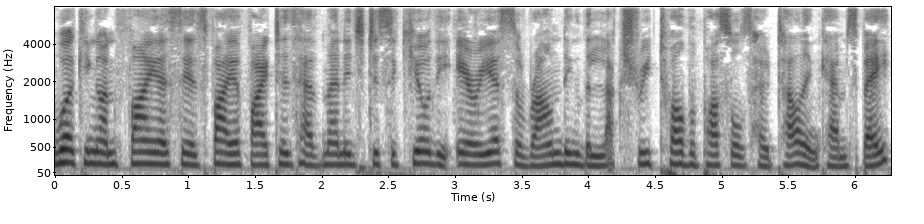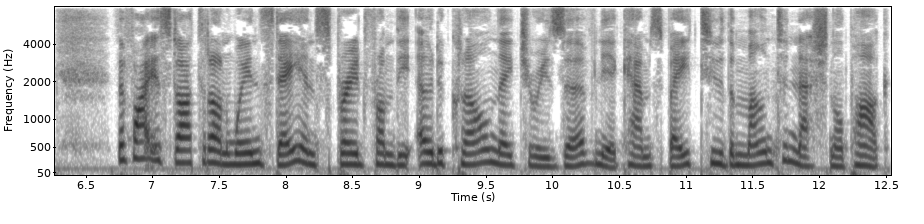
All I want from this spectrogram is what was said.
Working on fire says firefighters have managed to secure the area surrounding the luxury 12 Apostles Hotel in Camps Bay. The fire started on Wednesday and spread from the Oudekraal Nature Reserve near Camps Bay to the Mountain National Park.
